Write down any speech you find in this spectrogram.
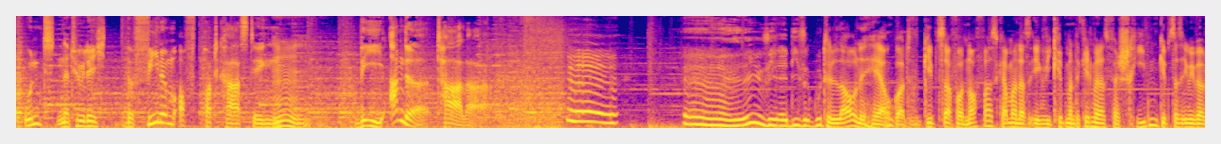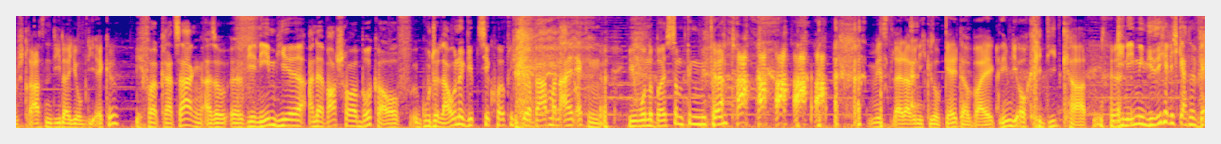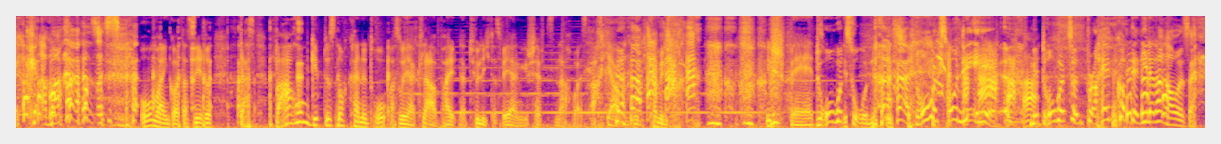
und natürlich The Phenom of Podcasting, The Undertaler. Wieder diese gute Laune her. Oh Gott, gibt's davon noch was? Kann man das irgendwie, kriegt man, kriegt man das verschrieben? Gibt's das irgendwie beim Straßendealer hier um die Ecke? Ich wollte gerade sagen, also äh, wir nehmen hier an der Warschauer Brücke auf. Gute Laune gibt's hier käuflich zu erwerben an allen Ecken. You wanna buy something, my friend? Mist, leider habe ich nicht genug Geld dabei. Nehmen die auch Kreditkarten? Die nehmen ihn die sicherlich gerne weg, aber Oh mein Gott, das wäre das. Warum gibt es noch keine Drogen? Achso, ja klar, weil natürlich, das wäre ja ein Geschäftsnachweis. Ach ja, gut, ich kann mir die. Ist spät. Drogozone. Drogozone.de. Mit Drogozone Prime kommt der Dealer da raus.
